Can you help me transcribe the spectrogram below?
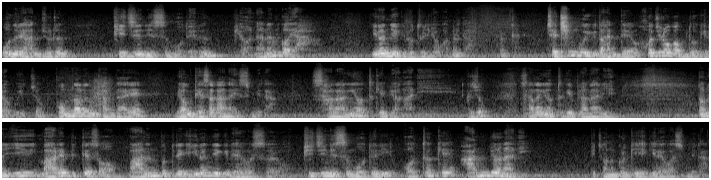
오늘의 한 줄은 비즈니스 모델은 변하는 거야. 이런 얘기로 들려고 합니다. 제 친구이기도 한데요. 허진호 감독이라고 있죠. 봄날은 간다에 명대사가 하나 있습니다. 사랑이 어떻게 변하니? 그죠? 사랑이 어떻게 변하니? 저는 이 말에 빗대서 많은 분들에게 이런 얘기를 해왔어요. 비즈니스 모델이 어떻게 안 변하니? 저는 그렇게 얘기를 해왔습니다.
